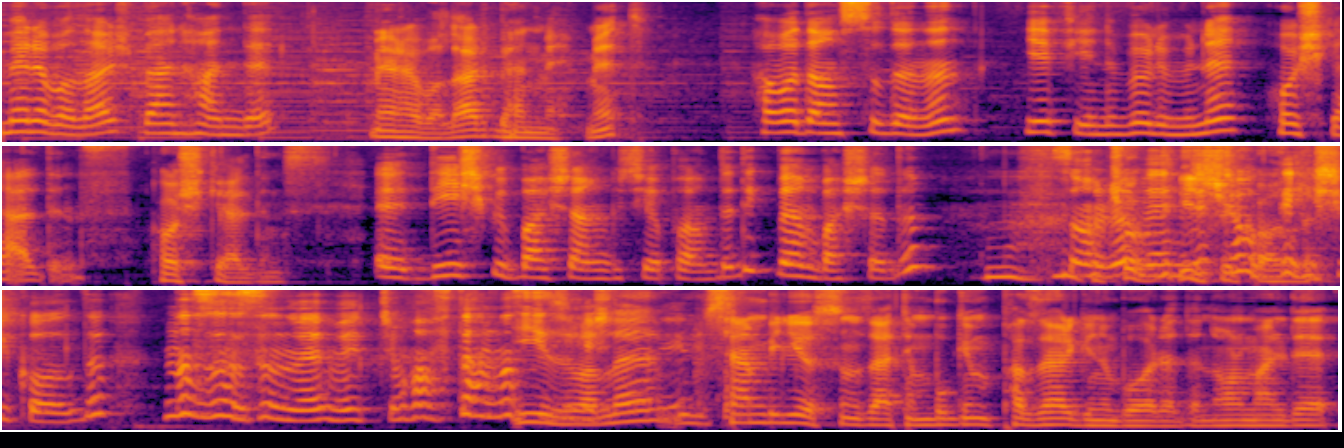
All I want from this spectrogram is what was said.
Merhabalar, ben Hande. Merhabalar, ben Mehmet. Havadan Sudan'ın yepyeni bölümüne hoş geldiniz. Hoş geldiniz. Evet, değişik bir başlangıç yapalım dedik. Ben başladım. Sonra Çok Mehmet değişik çok oldu. değişik oldu. Nasılsın Mehmetciğim? Haftan nasıl İyiyiz valla. Sen biliyorsun zaten bugün pazar günü bu arada. Normalde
